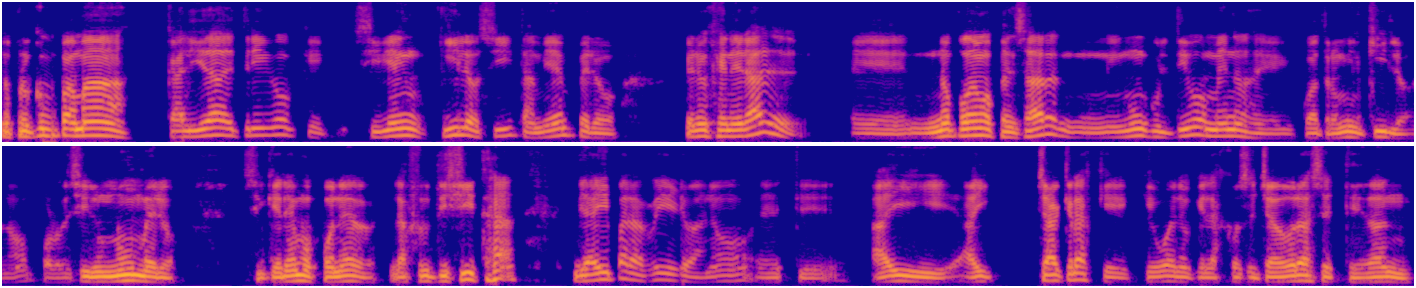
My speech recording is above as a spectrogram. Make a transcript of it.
nos preocupa más calidad de trigo, que si bien kilos sí también, pero, pero en general eh, no podemos pensar ningún cultivo menos de 4.000 kilos, ¿no? Por decir un número, si queremos poner la frutillita de ahí para arriba, ¿no? Este, hay, hay chacras que, que, bueno, que las cosechadoras este, dan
